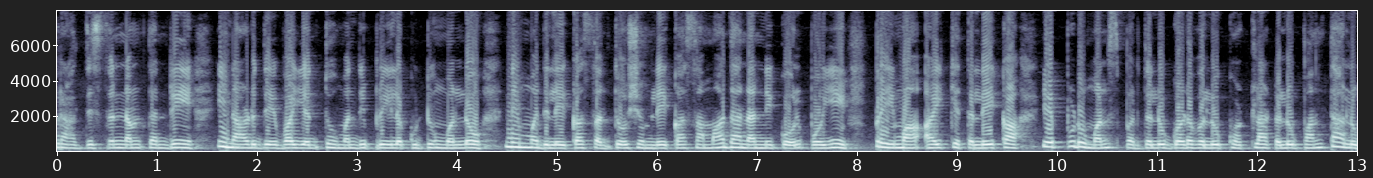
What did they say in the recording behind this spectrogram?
ప్రార్థిస్తున్నాం తండ్రి. ఈనాడు దేవా ఎంతో మంది ప్రియుల కుటుంబంలో నెమ్మది లేక సంతోషం లేక సమాధానాన్ని కోల్పోయి ప్రేమ ఐక్యత లేక ఎప్పుడు మనస్పర్ధలు గొడవలు కొట్లాటలు పంతాలు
